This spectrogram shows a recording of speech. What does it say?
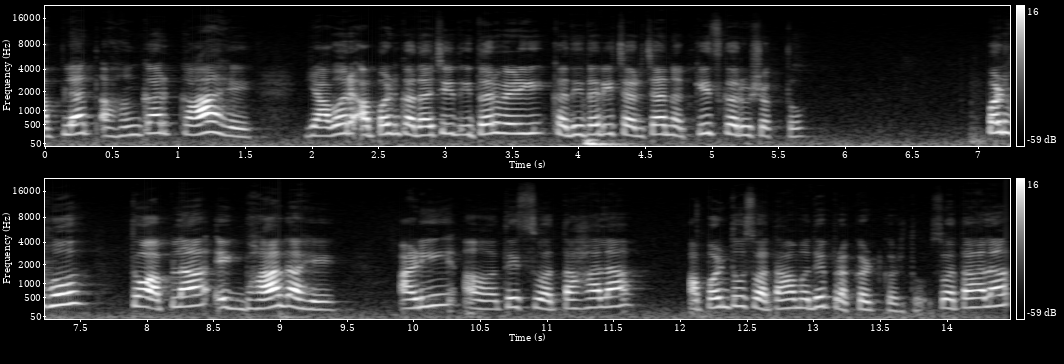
आपल्यात अहंकार का आहे यावर आपण कदाचित इतर वेळी कधीतरी चर्चा नक्कीच करू शकतो. पण हो तो आपला एक भाग आहे आणि ते स्वतःला आपण तो स्वतःमध्ये प्रकट करतो. स्वतःला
